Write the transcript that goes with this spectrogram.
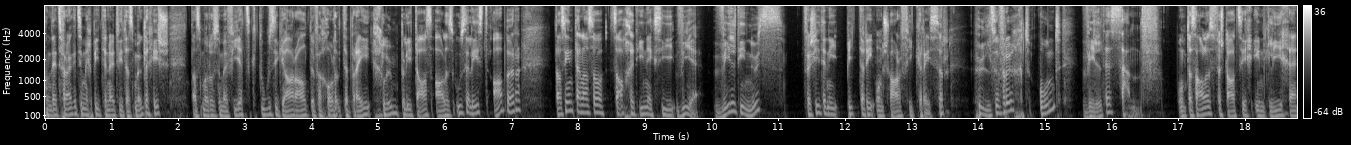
Und jetzt fragen Sie mich bitte nicht, wie das möglich ist, dass man aus einem 40.000 Jahre alten verkohlten Brei-Klümpel das alles rausliest. Aber da sind dann also Sachen drin wie wilde Nüsse, verschiedene bittere und scharfe Gräser, Hülsenfrüchte und wilden Senf. Und das alles versteht sich im gleichen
